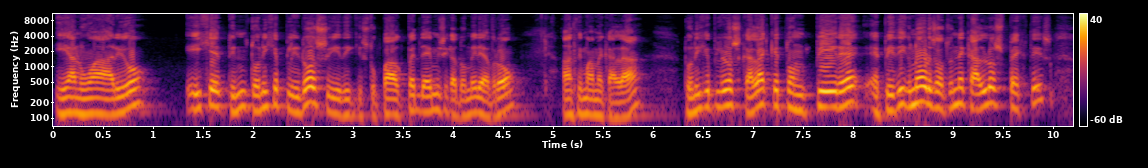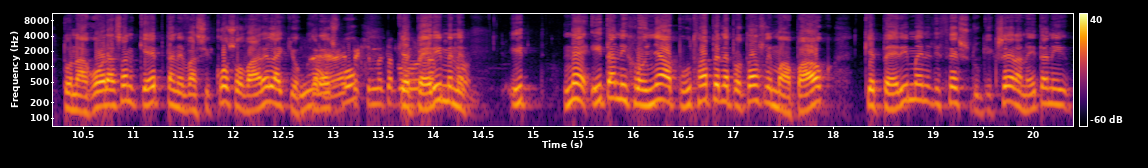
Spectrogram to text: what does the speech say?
Ιανουάριο είχε, την- τον είχε πληρώσει η δίκη του ΠΑΟΚ 5,5 εκατομμύρια ευρώ, αν θυμάμαι καλά. Τον είχε πληρώσει καλά και τον πήρε, επειδή γνώριζα ότι είναι καλός παίκτης, τον αγόρασαν και έπτανε βασικό ο Βαρέλα και ο Ναι, Κρέσπο έπαιξε μετά από και ένα περίμενε. χρόνο. Ή- ναι, ήταν η χρονιά που θα έπαιρνε πρωτάθλημα ο Πάοκ και περίμενε τη θέση του. Και ξέρανε, ήταν η-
